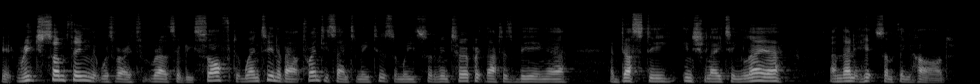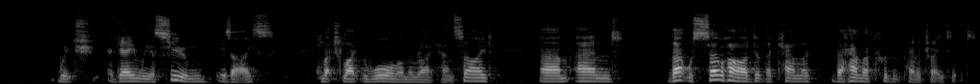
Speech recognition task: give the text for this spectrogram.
It reached something that was very relatively soft. It went in about 20 centimeters, and we sort of interpret that as being a, a dusty insulating layer, and then it hit something hard, which again we assume is ice, much like the wall on the right-hand side. Um, and that was so hard that the, camera, the hammer couldn't penetrate it.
